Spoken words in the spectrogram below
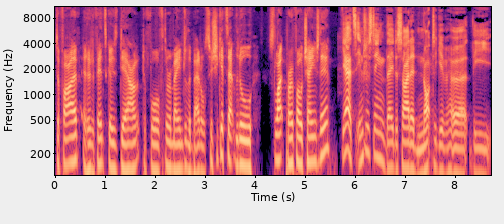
to five, and her defense goes down to four for the remainder of the battle. So she gets that little slight profile change there. Yeah, it's interesting they decided not to give her the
